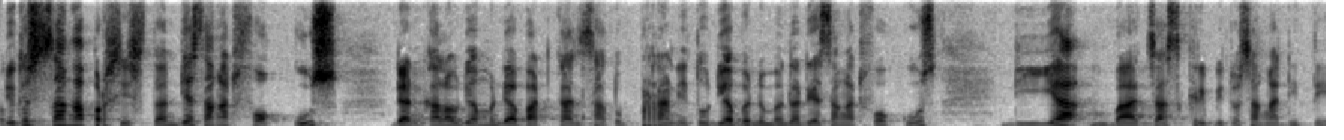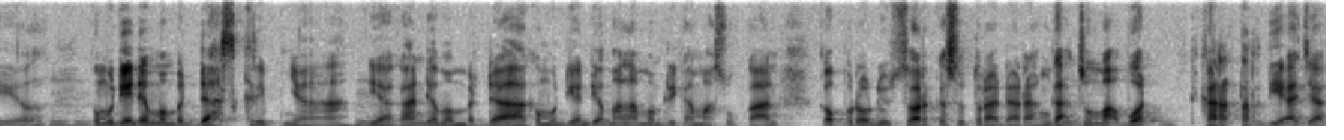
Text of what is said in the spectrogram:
persisten. Dia itu sangat persisten, dia sangat fokus dan kalau dia mendapatkan satu peran itu dia benar-benar dia sangat fokus. Dia membaca skrip itu sangat detail, Hmm. kemudian dia membedah skripnya, ya kan? Dia membedah, kemudian dia malah memberikan masukan ke produser, ke sutradara, nggak Hmm. cuma buat karakter dia aja,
